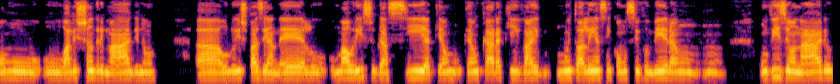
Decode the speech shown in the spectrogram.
como o Alexandre Magno, o Luiz Pazianello, o Maurício Garcia, que é, um, que é um cara que vai muito além, assim como o Silvio Meira, um, um, um visionário,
